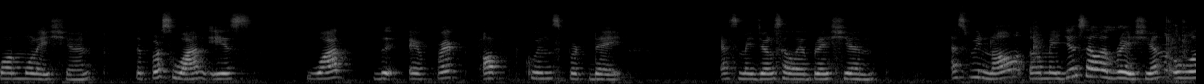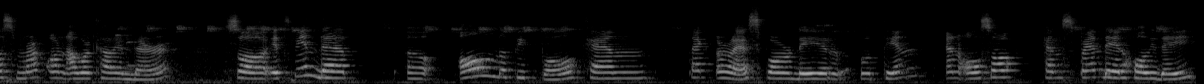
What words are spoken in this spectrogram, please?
formulation. The first one is what the effect of Queen's birthday as major celebration. As we know, a major celebration was marked on our calendar. So it means that uh, all the people can take a rest for their routine and also can spend their holiday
